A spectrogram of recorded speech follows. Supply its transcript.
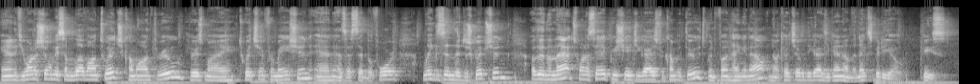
And if you want to show me some love on Twitch, come on through. Here's my Twitch information. And as I said before, links in the description. Other than that, just want to say I appreciate you guys for coming through. It's been fun hanging out and I'll catch up with you guys again on the next video. Peace.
